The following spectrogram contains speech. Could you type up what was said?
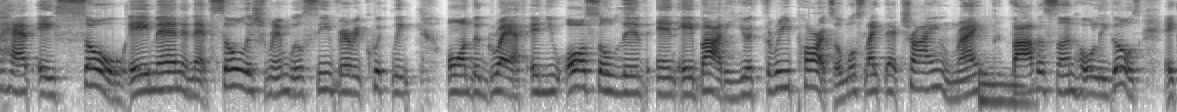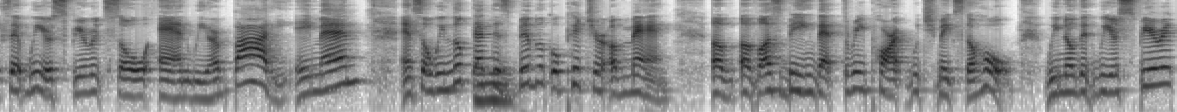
have a soul. Amen. And that soulish rim we'll see very quickly on the graph. And you also live in a body. You're three parts, almost like that triune, right? Mm-hmm. Father, Son, Holy Ghost, except we are spirit, soul, and we are body. Amen. And so we looked at mm-hmm. this biblical picture of man of, of us being that three part which makes the whole. We know that we are spirit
